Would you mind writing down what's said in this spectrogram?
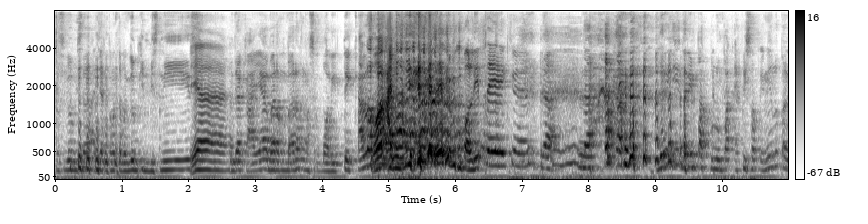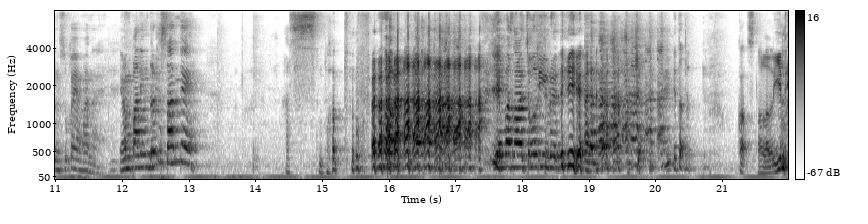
terus gue bisa ajak teman-teman gue bikin bisnis. ya Udah kaya bareng-bareng masuk politik. Halo. wah anjing politik Nah, nah. jadi dari 44 episode ini lu paling suka yang mana? Yang paling berkesan deh. Has not Yang masalah coli berarti. Iya. itu kok stolol ini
